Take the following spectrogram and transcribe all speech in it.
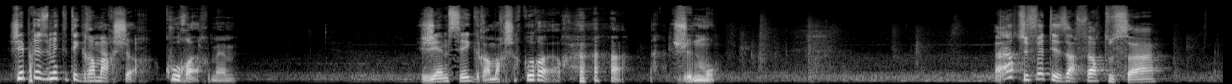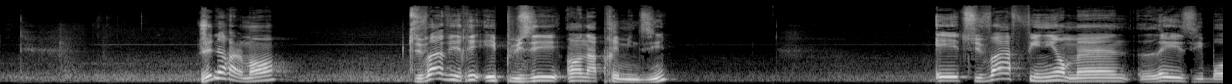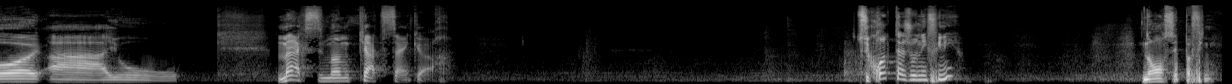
J'ai présumé que tu étais grand marcheur, coureur même. GMC, grand marcheur coureur. Jeu de mots. Alors tu fais tes affaires, tout ça. Généralement, tu vas virer épuisé en après-midi. Et tu vas finir, man, lazy boy à yo, maximum 4-5 heures. Tu crois que ta journée est finie? Non, c'est pas fini.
